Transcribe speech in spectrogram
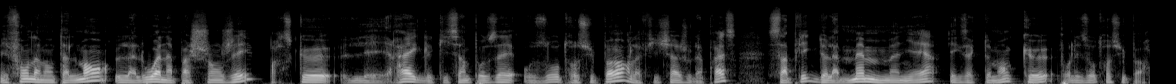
Mais fondamentalement, la loi n'a pas changé parce que les règles qui s'imposaient aux autres supports, l'affichage ou la presse, s'appliquent de la même manière exactement que pour les autres supports.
